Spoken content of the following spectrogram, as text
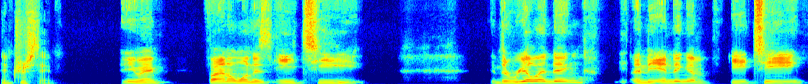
Interesting. Anyway, final one is E.T. The real ending and the ending of E.T.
